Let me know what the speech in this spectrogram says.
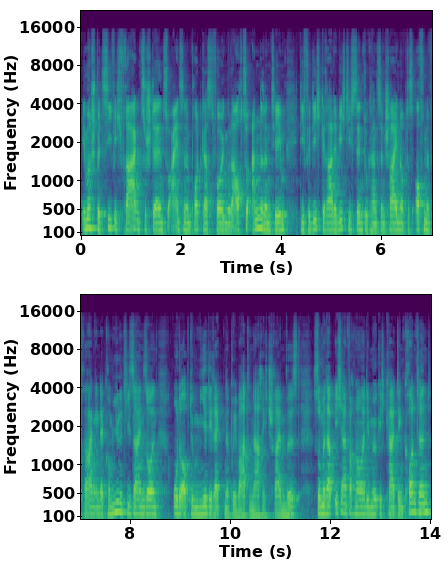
immer spezifisch Fragen zu stellen zu einzelnen Podcast-Folgen oder auch zu anderen Themen, die für dich gerade wichtig sind. Du kannst entscheiden, ob das offene Fragen in der Community sein sollen oder ob du mir direkt eine private Nachricht schreiben willst. Somit habe ich einfach nochmal die Möglichkeit, den Content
